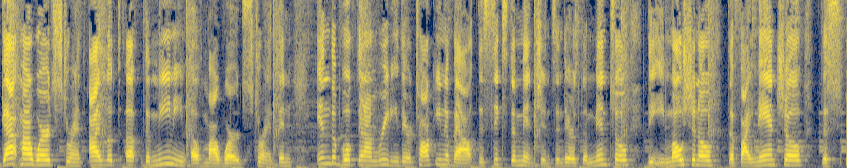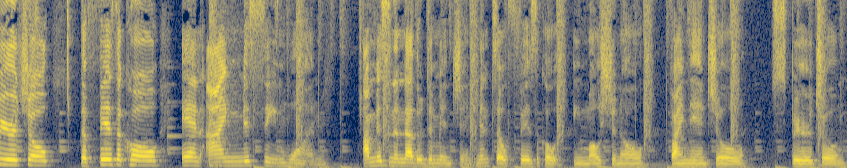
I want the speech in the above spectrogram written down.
got my word strength, I looked up the meaning of my word strength. And in the book that I'm reading, they're talking about the six dimensions, and there's the mental, the emotional, the financial, the spiritual, the physical, and I'm missing one. I'm missing another dimension mental, physical, emotional, financial, spiritual.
